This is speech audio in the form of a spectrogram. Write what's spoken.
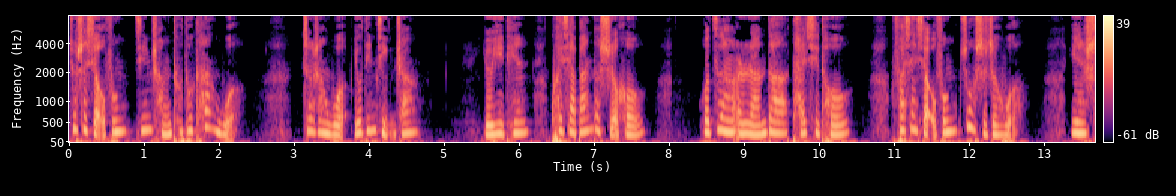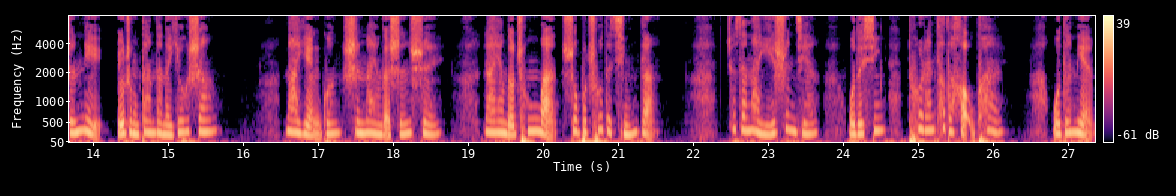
就是小峰经常偷偷看我，这让我有点紧张。有一天快下班的时候，我自然而然的抬起头，发现小峰注视着我，眼神里有种淡淡的忧伤，那眼光是那样的深邃，那样的充满说不出的情感。就在那一瞬间。我的心突然跳得好快，我的脸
